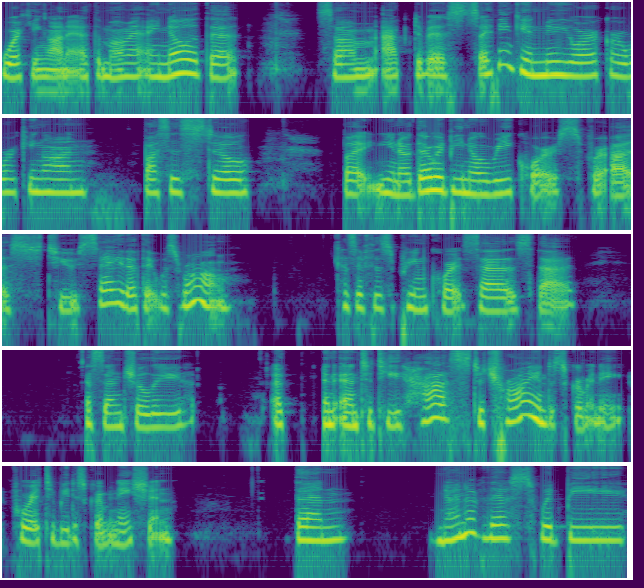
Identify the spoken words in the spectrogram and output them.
working on it at the moment. I know that some activists, I think in New York, are working on buses still, but, you know, there would be no recourse for us to say that it was wrong. Because if the Supreme Court says that essentially a, an entity has to try and discriminate for it to be discrimination, then none of this would be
